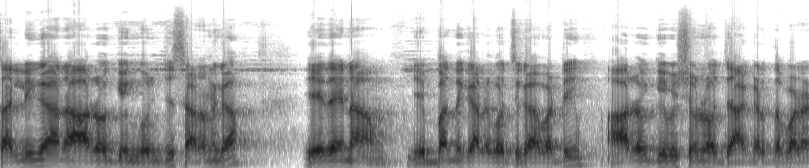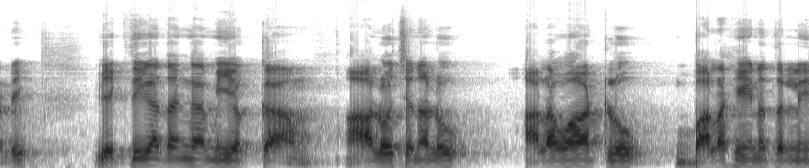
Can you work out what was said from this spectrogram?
తల్లిగారి ఆరోగ్యం గురించి సడన్గా ఏదైనా ఇబ్బంది కలగవచ్చు కాబట్టి ఆరోగ్య విషయంలో జాగ్రత్త పడండి. వ్యక్తిగతంగా మీ యొక్క ఆలోచనలు అలవాట్లు బలహీనతల్ని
